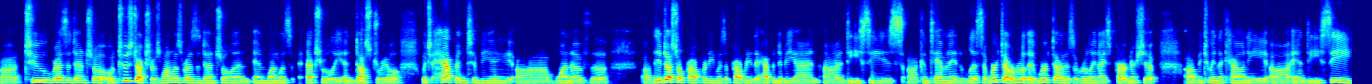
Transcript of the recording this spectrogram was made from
uh, two residential or two structures. One was residential and, and one was actually industrial, which happened to be uh, one of the uh, the industrial property was a property that happened to be on uh, DEC's contaminated list. It worked out. It worked out as a really nice partnership between the county and DEC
